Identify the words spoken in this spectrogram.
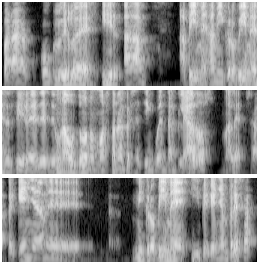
para concluirlo, es ir a, a pyme, a micropymes, es decir, eh, desde un autónomo hasta una empresa de 50 empleados, ¿vale? O sea, pequeña, me, micropyme y pequeña empresa,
